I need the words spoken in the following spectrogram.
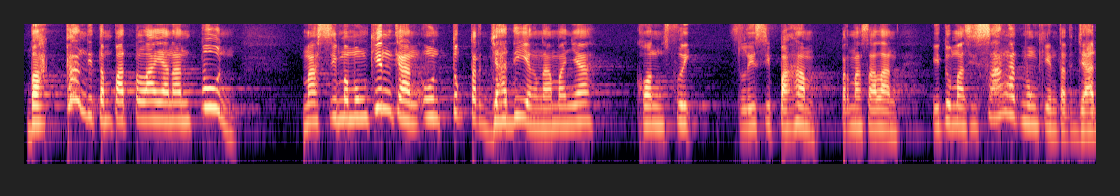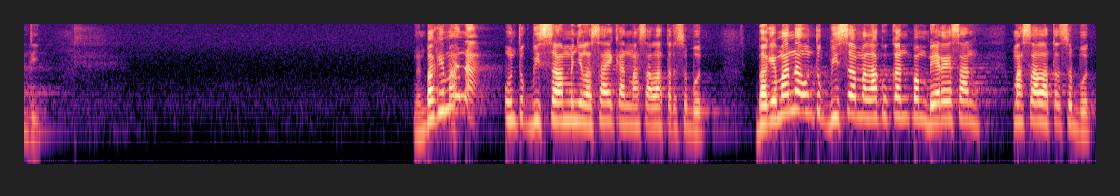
bahkan di tempat pelayanan pun masih memungkinkan untuk terjadi yang namanya konflik, selisih paham, permasalahan. Itu masih sangat mungkin terjadi. Dan bagaimana untuk bisa menyelesaikan masalah tersebut? Bagaimana untuk bisa melakukan pemberesan masalah tersebut?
